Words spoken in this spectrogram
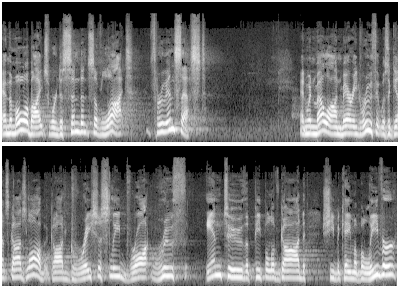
and the Moabites were descendants of Lot through incest. And when Mahlon married Ruth, it was against God's law, but God graciously brought Ruth into the people of God. She became a believer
